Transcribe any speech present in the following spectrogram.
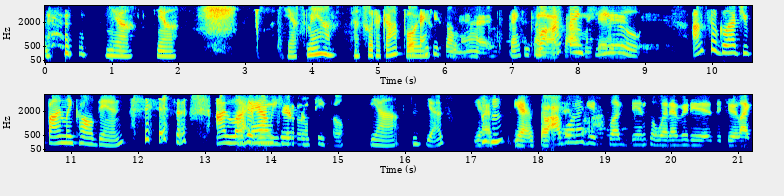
Yeah. Yeah. Yes, ma'am. That's what I got for well, you. thank you so much. Thank you so well, much. I thank appreciate you. I'm so glad you finally called in. I love I it when we hear from people. Yeah. Yes. It. Yes, Mhm. yes. So I want to get plugged into whatever it is that you're like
